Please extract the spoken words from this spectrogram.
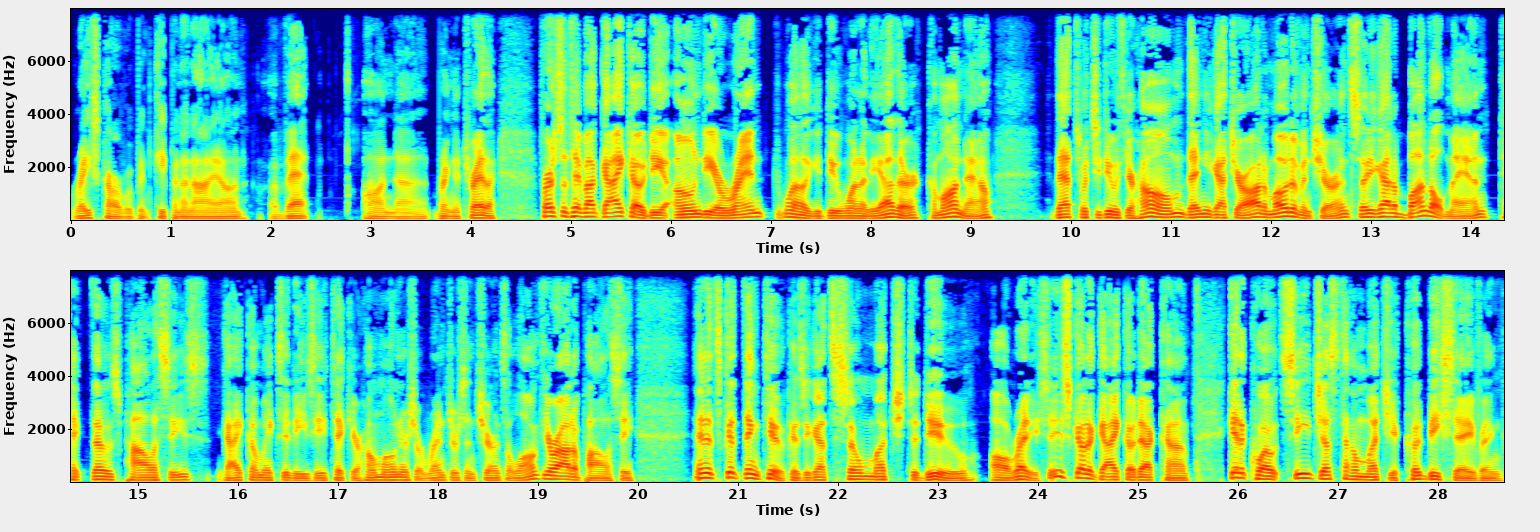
race car we've been keeping an eye on, a vet on uh, Bring a Trailer. First, I'll tell you about Geico. Do you own? Do you rent? Well, you do one or the other. Come on now. That's what you do with your home. Then you got your automotive insurance. So you got a bundle, man. Take those policies. Geico makes it easy. Take your homeowners or renters insurance along with your auto policy. And it's a good thing too, because you got so much to do already. So you just go to geico.com, get a quote, see just how much you could be saving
